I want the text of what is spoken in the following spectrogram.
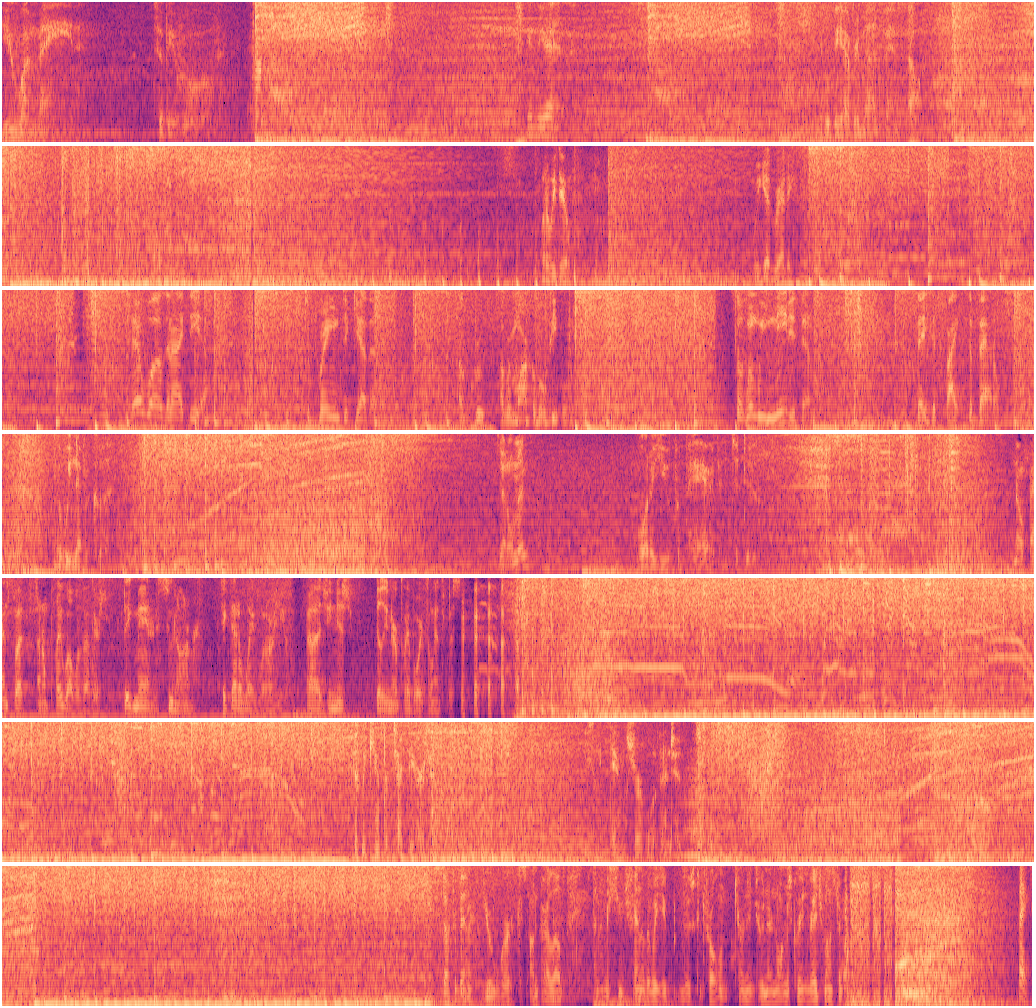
You were made to be ruled. In the end, it'll be every man for himself. What do we do? We get ready. There was an idea to bring together a group of remarkable people. So when we needed them, they could fight the battles that we never could. Gentlemen, what are you prepared to do? No offense, but I don't play well with others. Big man in a suit of armor. Take that away. What are you? Uh, genius, billionaire, playboy, philanthropist. if we can't protect the Earth, you can be damn sure we'll avenge it. Dr. Banner, your work is unparalleled, and I'm a huge fan of the way you lose control and turn into an enormous green rage monster. Thanks.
